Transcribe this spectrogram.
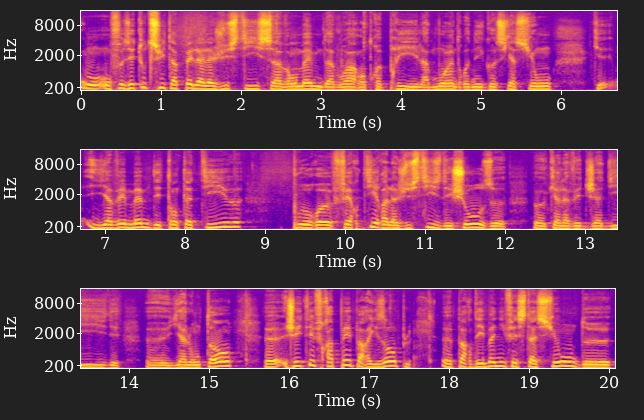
on, faisait tout de suite appel à la justice avant même d'avoir entrepris la moindre négociation. Il y avait même des tentatives pour euh, faire dire à la justice des choses qu'elle avait déjà dit il y a longtemps. J'ai été frappé, par exemple, par des manifestations de,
